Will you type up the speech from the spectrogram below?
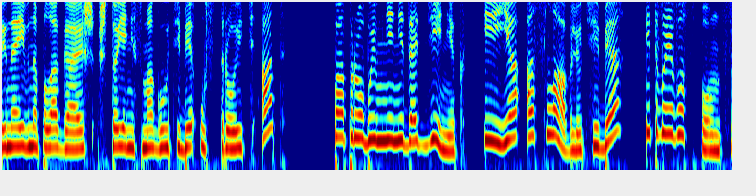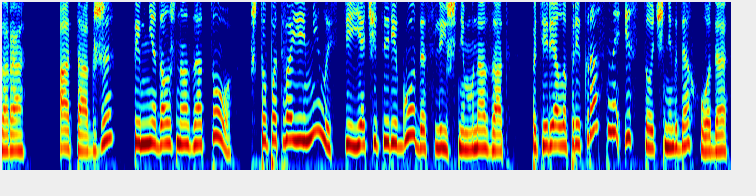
Ты наивно полагаешь, что я не смогу тебе устроить ад? Попробуй мне не дать денег, и я ославлю тебя и твоего спонсора. А также ты мне должна за то, что по твоей милости я четыре года с лишним назад потеряла прекрасный источник дохода.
